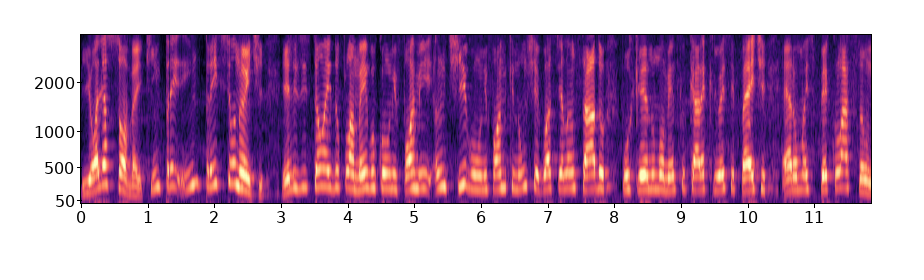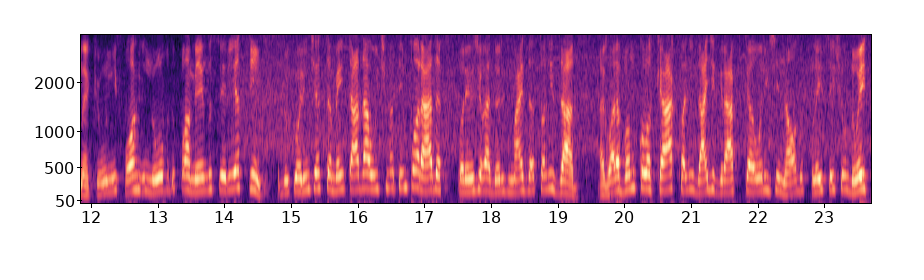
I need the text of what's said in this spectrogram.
E olha só, velho, que impre impressionante. Eles estão aí do Flamengo com o uniforme antigo, um uniforme que não chegou a ser lançado, porque no momento que o cara criou esse patch era uma especulação, né? Que o uniforme novo do Flamengo seria assim. O do Corinthians também tá da última temporada, porém os jogadores mais atualizados. Agora vamos colocar a qualidade gráfica original do Play PlayStation 2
